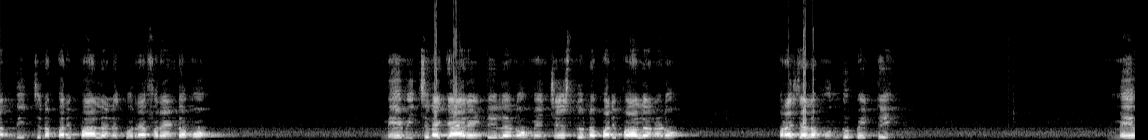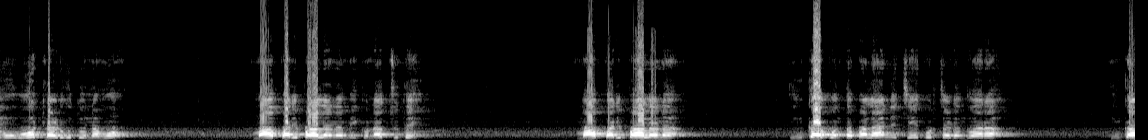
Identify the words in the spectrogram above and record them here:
అందించిన పరిపాలనకు రెఫరెండము మేము ఇచ్చిన గ్యారంటీలను మేము చేస్తున్న పరిపాలనను ప్రజల ముందు పెట్టి మేము ఓట్లు అడుగుతున్నాము. మా పరిపాలన మీకు నచ్చితే మా పరిపాలన ఇంకా కొంత బలాన్ని చేకూర్చడం ద్వారా ఇంకా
